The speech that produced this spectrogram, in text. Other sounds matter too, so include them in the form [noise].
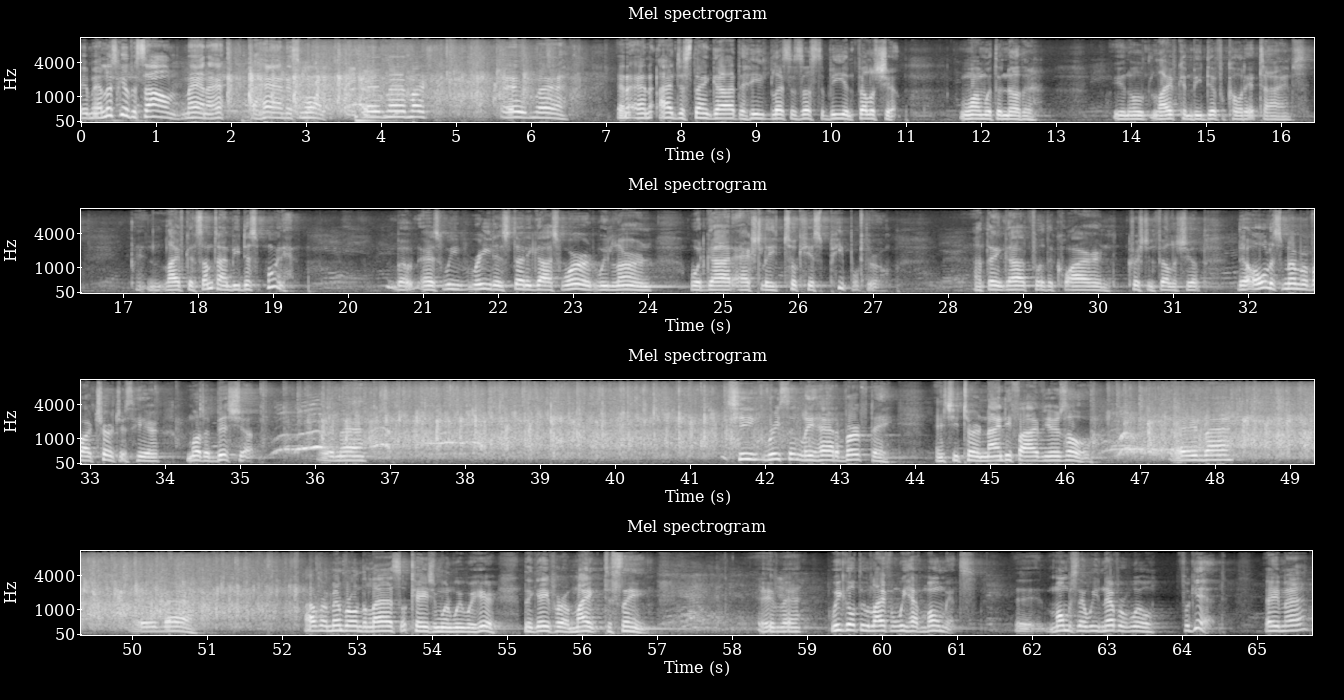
Amen. Let's give the sound man a, a hand this morning. Amen. Mercy. Amen. And, and I just thank God that He blesses us to be in fellowship one with another. You know, life can be difficult at times, and life can sometimes be disappointing. But as we read and study God's Word, we learn what God actually took His people through. I thank God for the choir and Christian fellowship. The oldest member of our church is here, Mother Bishop. Amen. She recently had a birthday and she turned 95 years old. Amen. Amen. I remember on the last occasion when we were here, they gave her a mic to sing. Amen. We go through life and we have moments, uh, moments that we never will forget. Amen.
